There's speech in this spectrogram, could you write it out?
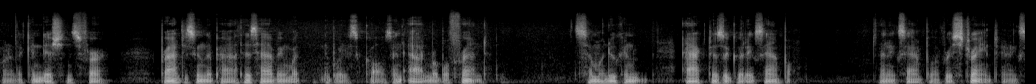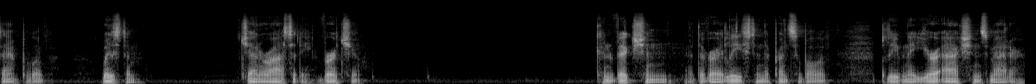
One of the conditions for practicing the path is having what the Buddhist calls an admirable friend, someone who can act as a good example, an example of restraint, an example of wisdom, generosity, virtue, conviction, at the very least, in the principle of believing that your actions matter,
